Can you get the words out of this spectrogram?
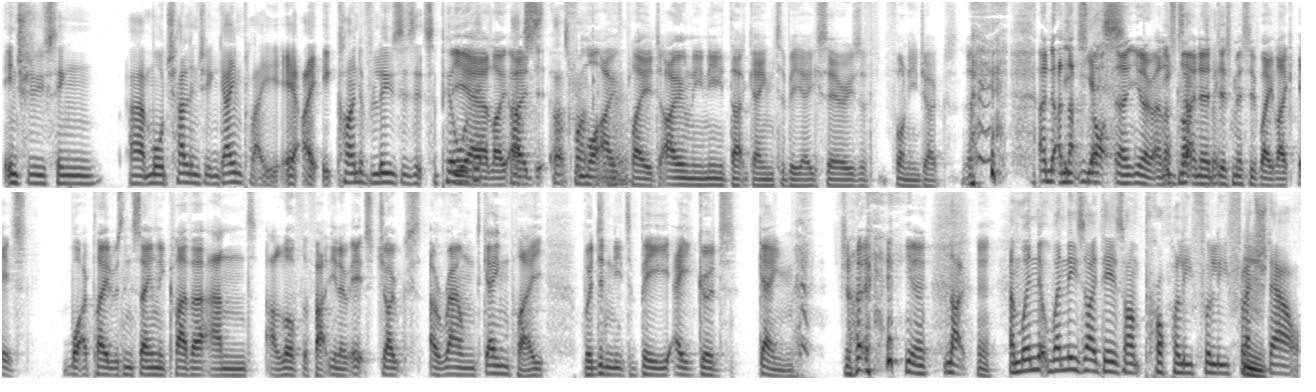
introducing uh, more challenging gameplay, it I, it kind of loses its appeal. Yeah, like I, That's- that's from what. I've played, I only need that game to be a series of funny jokes, and and that's Yes, not uh, you know, and that's not in a dismissive way. Like it's what I played was insanely clever, and I love the fact you know it's jokes around gameplay, but it didn't need to be a good game. Do you know? you know? No, Yeah. and when when these ideas aren't properly fully fleshed out,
